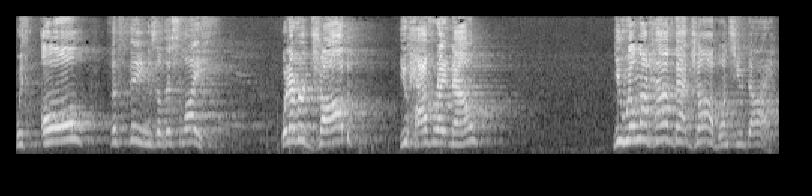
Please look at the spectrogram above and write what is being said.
with all the things of this life. Whatever job you have right now, you will not have that job once you die.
